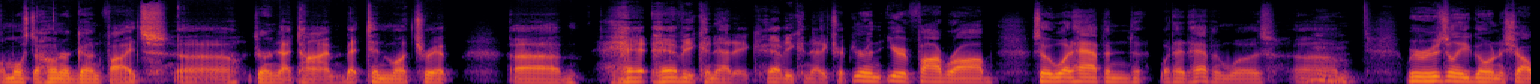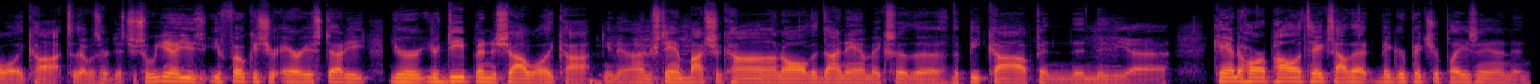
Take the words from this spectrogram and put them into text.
almost 100 gunfights uh, during that time, that 10 month trip um, he- heavy kinetic, heavy kinetic trip. You're in, you're at Fob Rob. So what happened? What had happened was um, mm-hmm. we were originally going to Shah Wali Kot, so that was our district. So you know, you you focus your area study. You're you're deep into Shah Wali Kot. You know, I understand Khan, all the dynamics of the the PCOP and then the uh, Kandahar politics, how that bigger picture plays in, and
